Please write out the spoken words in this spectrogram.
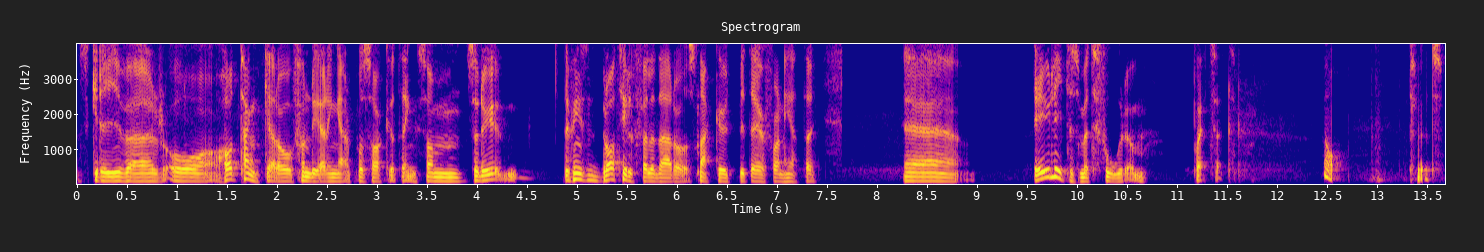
skriver och har tankar och funderingar på saker och ting. Som, så det, det finns ett bra tillfälle där att snacka och utbyta erfarenheter. Eh, det är ju lite som ett forum på ett sätt. Ja, absolut.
